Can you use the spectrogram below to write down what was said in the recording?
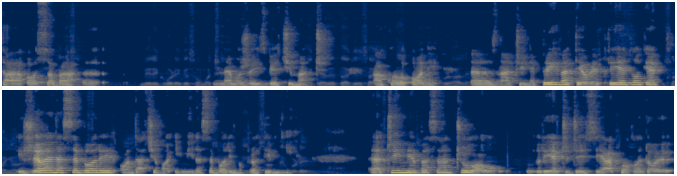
ta osoba ne može izbjeći mač. Ako oni znači ne prihvate ove prijedloge, i žele da se bore, onda ćemo i mi da se borimo protiv njih. E, čim je Basan čuo riječ Džizija, pogledao je,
